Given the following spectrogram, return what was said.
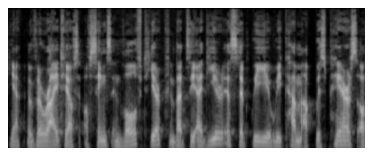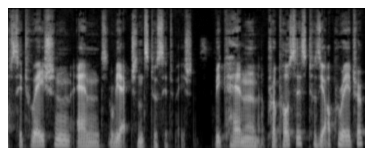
yeah, a variety of, of things involved here. But the idea is that we, we come up with pairs of situation and reactions to situations. We can propose this to the operator.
